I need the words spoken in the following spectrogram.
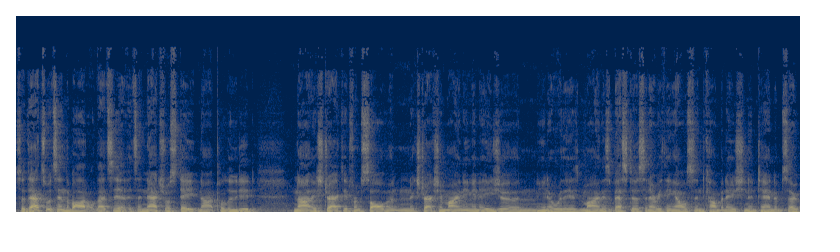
So that's what's in the bottle. That's it. It's a natural state, not polluted, not extracted from solvent and extraction mining in Asia and you know where they mine asbestos and everything else in combination in tandem. So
